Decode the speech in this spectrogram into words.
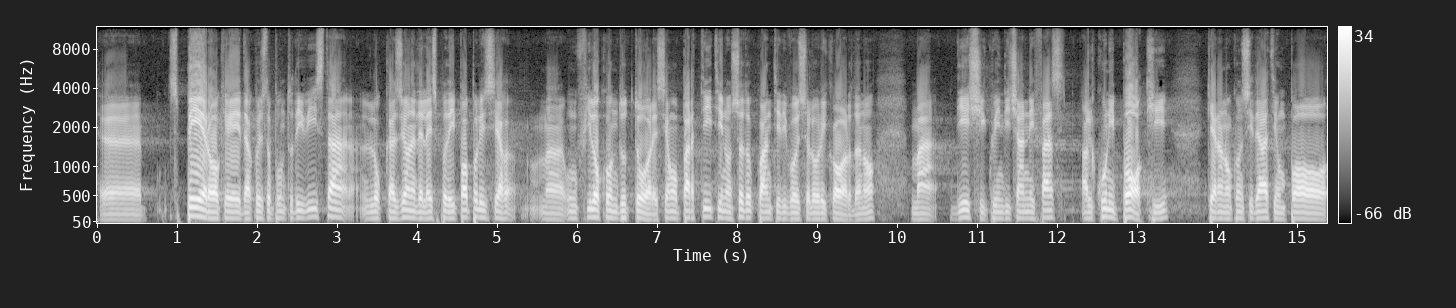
Eh, spero che da questo punto di vista l'occasione dell'Expo dei Popoli sia un filo conduttore. Siamo partiti, non so quanti di voi se lo ricordano, ma 10-15 anni fa alcuni pochi che erano considerati un po'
